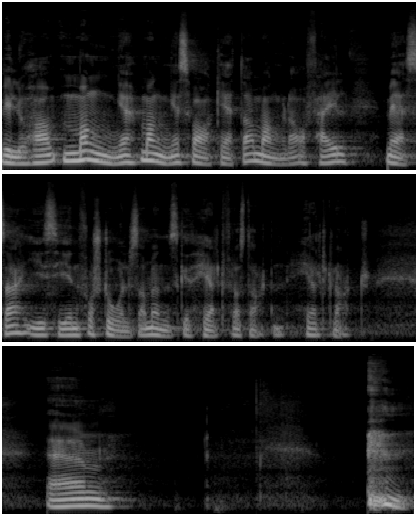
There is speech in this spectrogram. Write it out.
vil jo ha mange, mange svakheter, mangler og feil med seg i sin forståelse av mennesket helt fra starten. Helt klart. Um,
